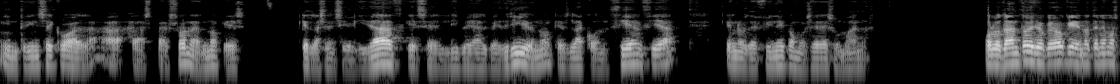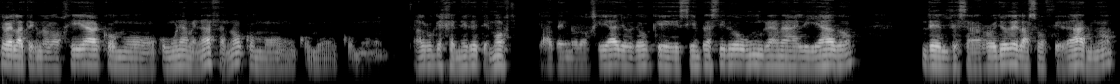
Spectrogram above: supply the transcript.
intrínseco a, las personas, ¿no? que, es, que es la sensibilidad, que es el libre albedrío, ¿no? que es la conciencia que nos define como seres humanos. Por lo tanto, yo creo que no tenemos que ver la tecnología como, como una amenaza, ¿no? como, como, como algo que genere temor. La tecnología yo creo que siempre ha sido un gran aliado del desarrollo de la sociedad, ¿no?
